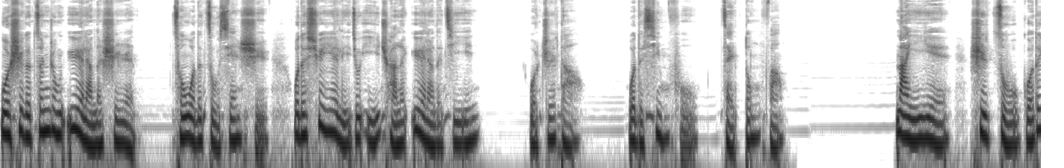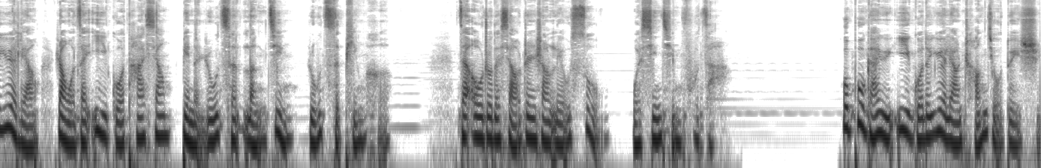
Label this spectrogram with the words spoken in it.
我是个尊重月亮的诗人，从我的祖先时，我的血液里就遗传了月亮的基因。我知道，我的幸福在东方。那一夜。是祖国的月亮让我在异国他乡变得如此冷静，如此平和。在欧洲的小镇上留宿，我心情复杂。我不敢与异国的月亮长久对视，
